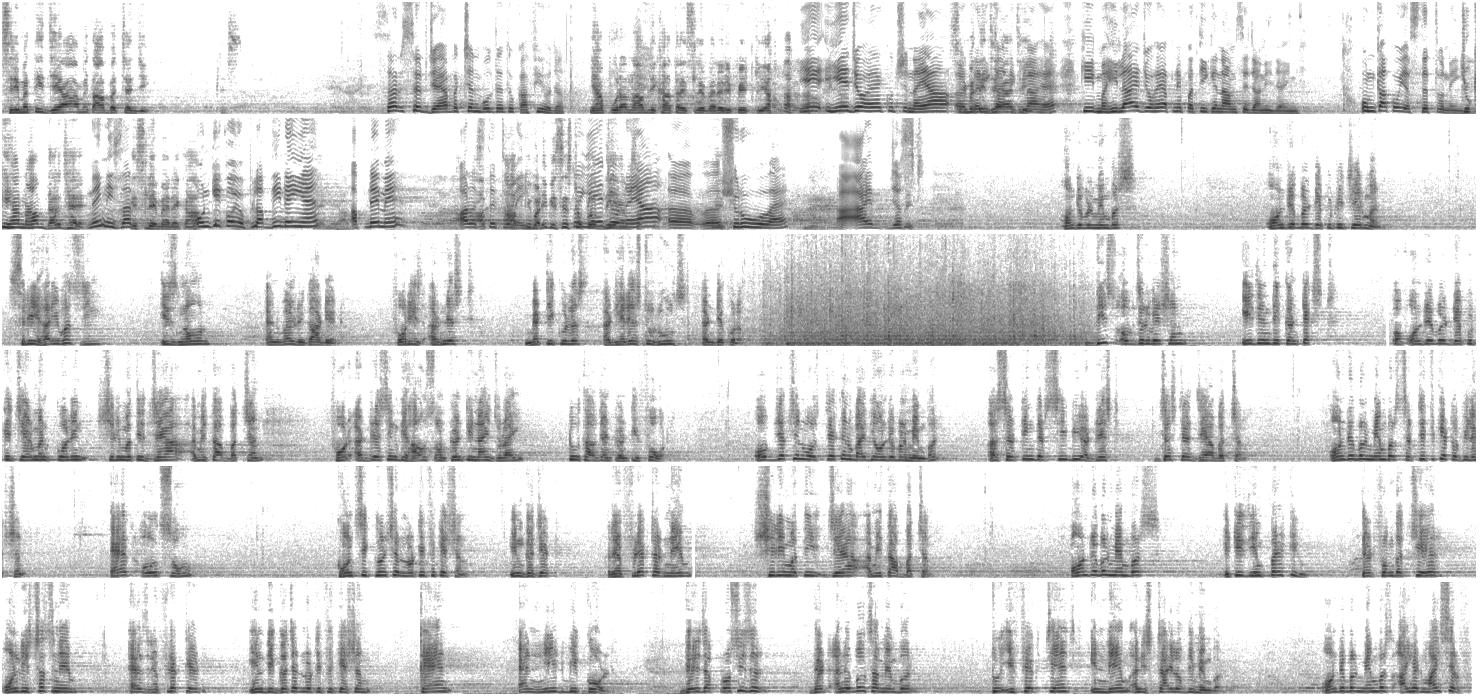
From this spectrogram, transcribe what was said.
Shrimati Jaya Amitabh Bachchan ji. Please sir सिर्फ़ जया बच्चन बोलते तो काफ़ी हो जाता। यहाँ पूरा नाम लिखा था इसलिए मैंने रिपीट किया। ये ये जो है कुछ नया तरीका निकला है कि महिलाएँ जो है अपने पति के नाम से जानी जाएँगी। उनका कोई अस्तित्व नहीं चूँकि यहाँ नाम दर्ज है नहीं नहीं सर। इसलिए मैंने कहा। उनकी कोई उपलब्धि नहीं है अपने में। और अस्तित्व आप, नहीं बड़ी विशिष्ट तो ये जो नया शुरू हुआ है I just honourable members honourable deputy chairman Shri Harivansh ji is known and well regarded for his earnest meticulous adherence to rules and decorum. This observation is in the context of Honorable Deputy Chairman calling Srimati Jaya Amitabh Bachchan for addressing the House on 29 July 2024. Objection was taken by the Honorable Member, asserting that she be addressed just as Jaya Bachchan. Honorable Member's certificate of election, as also consequential notification in Gazette, reflect her name, Shrimati Jaya Amitabh Bachchan. Honorable members, it is imperative that from the chair only such name as reflected in the Gazette notification can and need be called. There is a procedure that enables a member to effect change in name and style of the member. Honorable members, I had myself,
